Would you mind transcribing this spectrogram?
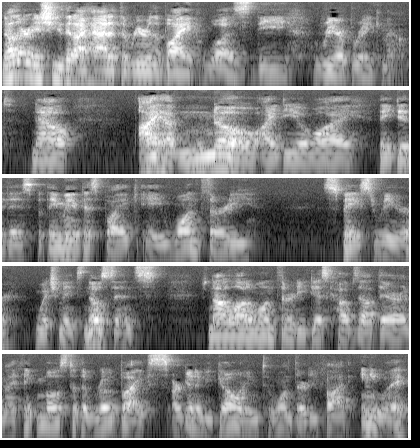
Another issue that I had at the rear of the bike was the rear brake mount. Now, I have no idea why they did this, but they made this bike a 130 spaced rear, which makes no sense there's not a lot of 130 disc hubs out there, and I think most of the road bikes are going to be going to 135 anyway.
